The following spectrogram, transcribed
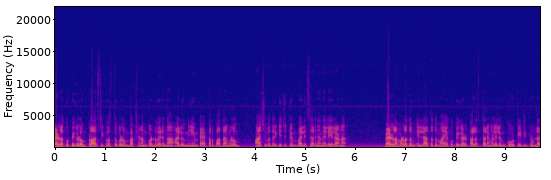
വെള്ളക്കുപ്പികളും പ്ലാസ്റ്റിക് വസ്തുക്കളും ഭക്ഷണം കൊണ്ടുവരുന്ന അലൂമിനിയം പേപ്പർ പാത്രങ്ങളും ആശുപത്രിക്ക് ചുറ്റും വലിച്ചെറിഞ്ഞ നിലയിലാണ്. വെള്ളമുള്ളതും ഇല്ലാത്തതുമായ കുപ്പികൾ പല സ്ഥലങ്ങളിലും കൂട്ടിയിട്ടിട്ടുണ്ട്.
